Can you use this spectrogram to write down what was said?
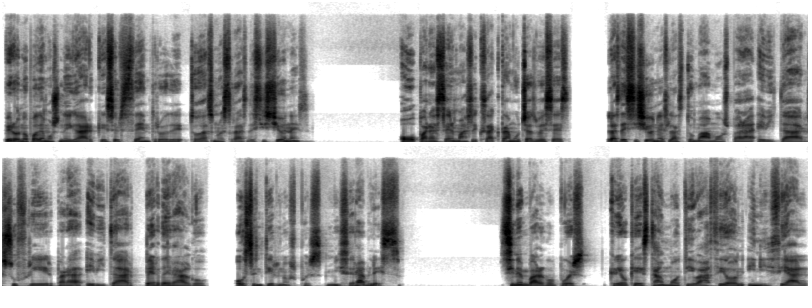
pero no podemos negar que es el centro de todas nuestras decisiones. O, para ser más exacta, muchas veces las decisiones las tomamos para evitar sufrir, para evitar perder algo o sentirnos pues miserables. Sin embargo, pues creo que esta motivación inicial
